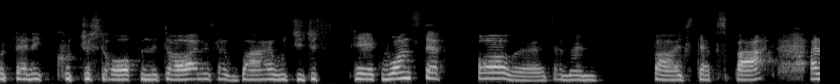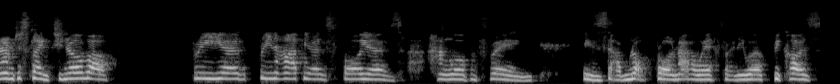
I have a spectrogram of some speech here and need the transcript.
but then it could just open the door. And it's like, why would you just take one step forward and then five steps back? And I'm just like, do you know what? Three years, three and a half years, four years, hangover free is I'm not throwing that away for any work because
